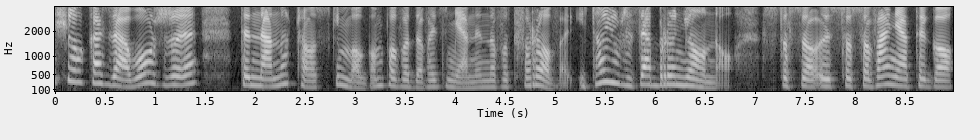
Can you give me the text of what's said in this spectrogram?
i się okazało, że te nanocząstki mogą powodować zmiany nowotworowe. I to już zabroniono stosowania tego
